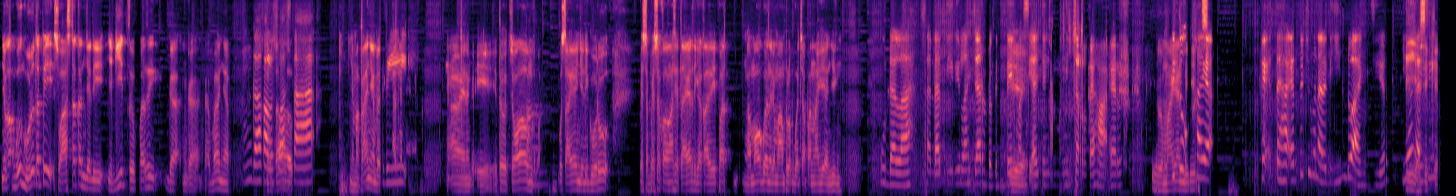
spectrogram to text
nyokap gue guru tapi swasta kan jadi ya gitu pasti nggak nggak nggak banyak. Enggak kalau swasta. Ya makanya negeri. Ah ya, negeri itu colong. Hmm. saya yang jadi guru besok-besok kalau ngasih THR tiga kali lipat nggak mau gue nerima amplop gue capan lagi anjing. Udahlah sadar diri lah jar udah gede yeah. masih aja mengincar THR. Ya, lumayan itu di... kayak kayak THR tuh cuma ada di Indo anjir. Iya, iya sih. Kayak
